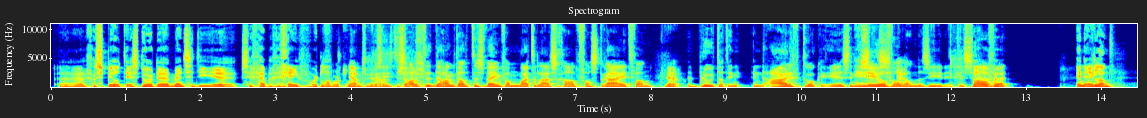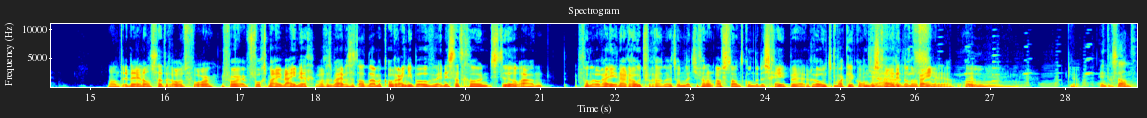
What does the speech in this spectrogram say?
eh, gespeeld is door de mensen die eh, zich hebben gegeven voor het land. Voor het land, ja. precies. Dus altijd, er hangt altijd een zweem van martelaarschap, van strijd, van Ja. het bloed dat in, in de aarde getrokken is. In heel Precies, veel ja. landen zie je dit. Dus, eh, Behalve hè, in Nederland. Want in Nederland staat rood voor. Voor volgens mij weinig. Volgens mij was het altijd namelijk oranje boven en is dat gewoon stil aan van oranje naar rood veranderd, omdat je van een afstand konden de schepen rood makkelijker onderscheiden Ja, dan is, oranje. eh, ja. Ja. Interessant.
